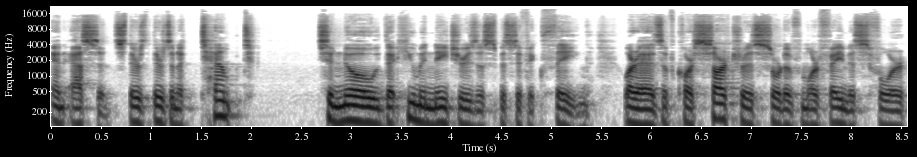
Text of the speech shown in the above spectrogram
an essence, there's, there's an attempt to know that human nature is a specific thing. Whereas, of course, Sartre is sort of more famous for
